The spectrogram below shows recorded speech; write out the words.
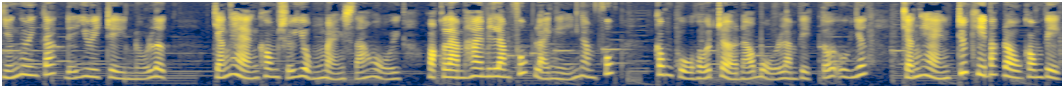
những nguyên tắc để duy trì nỗ lực, chẳng hạn không sử dụng mạng xã hội hoặc làm 25 phút lại nghỉ 5 phút, công cụ hỗ trợ não bộ làm việc tối ưu nhất, chẳng hạn trước khi bắt đầu công việc,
